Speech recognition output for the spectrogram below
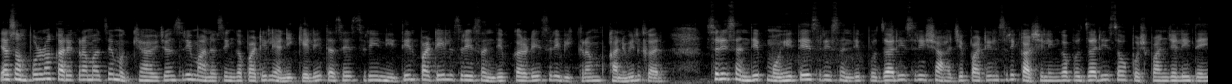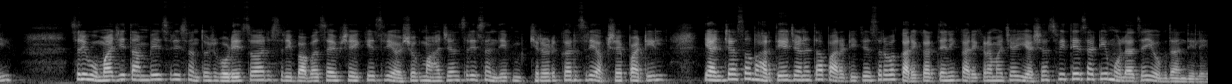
या संपूर्ण कार्यक्रमाचे मुख्य आयोजन श्री मानसिंग पाटील यांनी केले. तसेच श्री नितीन पाटील श्री संदीप करडे श्री विक्रम खानविलकर श्री संदीप मोहिते श्री संदीप पुजारी श्री शहाजी पाटील श्री काशीलिंग पुजारी सौ पुष्पांजली देव श्री उमाजी तांबे श्री संतोष घोडेस्वार श्री बाबासाहेब शेळके श्री अशोक महाजन श्री संदीप खिरडकर श्री अक्षय पाटील यांच्यासह भारतीय जनता पार्टीचे सर्व कार्यकर्त्यांनी कार्यक्रमाच्या यशस्वीतेसाठी मोलाचे योगदान दिले.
